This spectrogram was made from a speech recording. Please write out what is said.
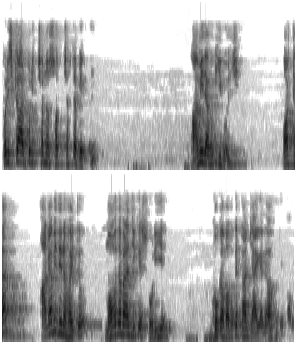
পরিষ্কার, পরিচ্ছন্ন, স্বচ্ছ একটা ব্যক্তি। আমি দেখো কি বলছি। অর্থাৎ আগামী দিনে হয়তো মমতা ব্যানার্জিকে সরিয়ে খোকা বাবুকে তার জায়গা দেওয়া হতে পারে।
